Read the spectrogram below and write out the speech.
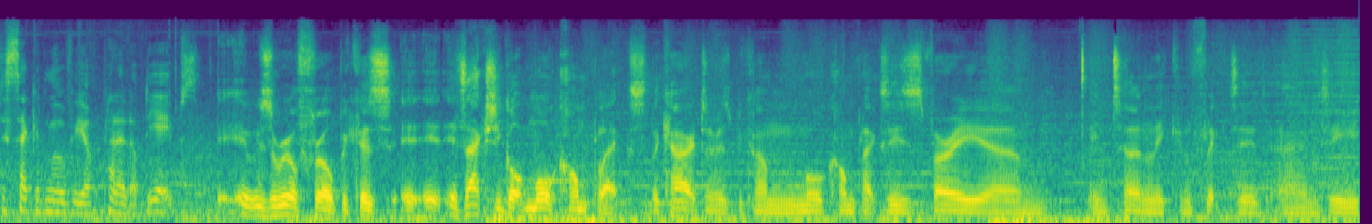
the second movie of Planet of the Apes? It was a real thrill because it, it's actually got more complex. The character has become more complex. He's very um, internally conflicted, and he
